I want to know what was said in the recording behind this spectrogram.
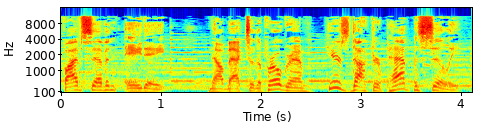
5788. Now back to the program. Here's Dr. Pat Baccili.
